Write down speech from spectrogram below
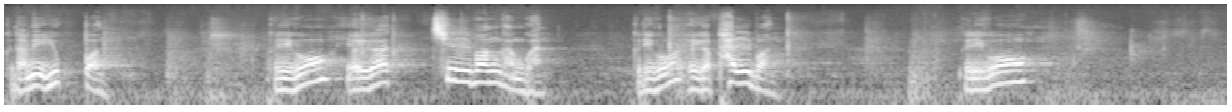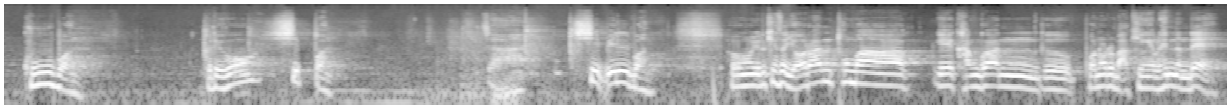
그 다음에 6번. 그리고 여기가 7번 강관. 그리고 여기가 8번. 그리고 9번. 그리고 10번. 자, 11번. 어, 이렇게 해서 11토막의 강관 그 번호를 마킹을 했는데,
